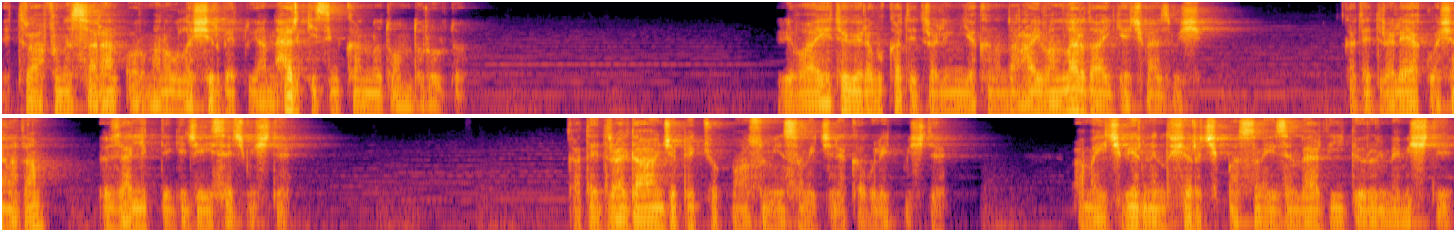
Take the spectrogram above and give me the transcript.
etrafını saran ormana ulaşır ve duyan herkesin kanını dondururdu. Rivayete göre bu katedralin yakınından hayvanlar dahi geçmezmiş. Katedrale yaklaşan adam özellikle geceyi seçmişti. Katedral daha önce pek çok masum insanı içine kabul etmişti. Ama hiçbirinin dışarı çıkmasına izin verdiği görülmemişti.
